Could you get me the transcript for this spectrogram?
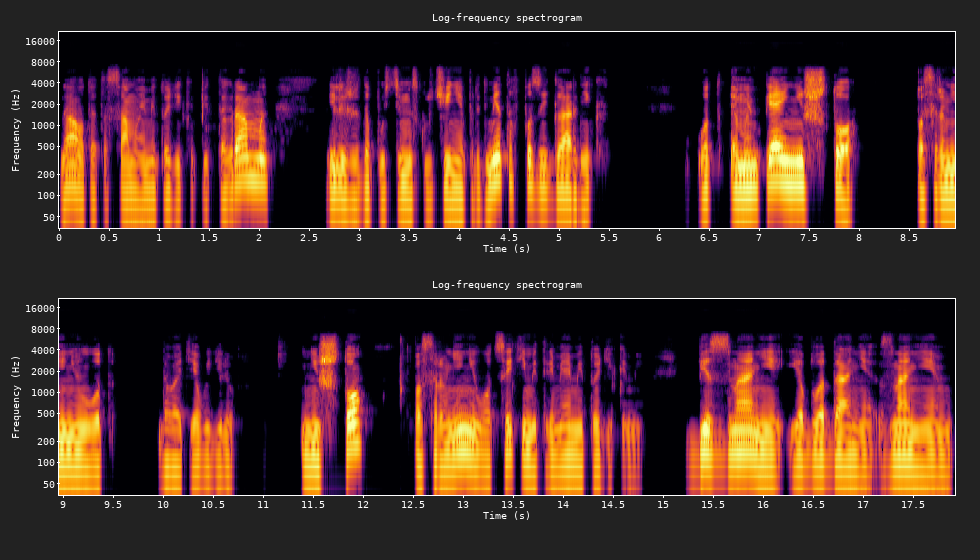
да, вот эта самая методика пиктограммы, или же, допустим, исключение предметов по заигарник. Вот MMPI ничто по сравнению, вот, давайте я выделю, ничто по сравнению вот с этими тремя методиками. Без знания и обладания знанием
